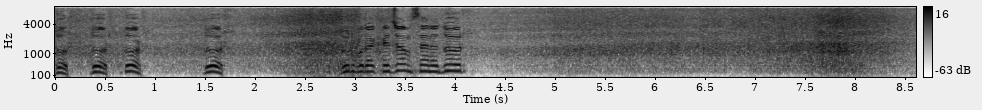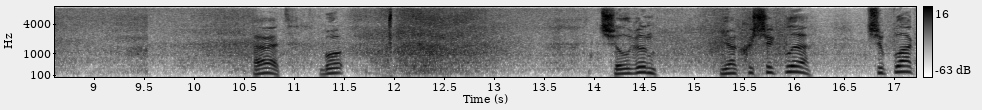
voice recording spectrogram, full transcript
dur dur dur dur. Dur bırakacağım seni dur. Evet bu çılgın yakışıklı çıplak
